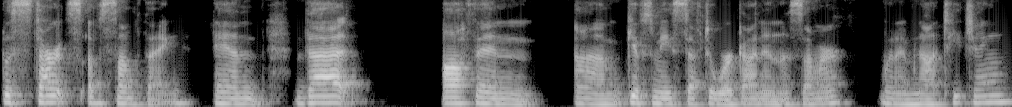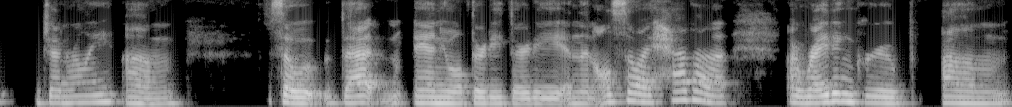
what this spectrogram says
the starts of something and that often um, gives me stuff to work on in the summer when I'm not teaching generally. Um, so that annual 30 30 and then also i have a, a writing group um,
